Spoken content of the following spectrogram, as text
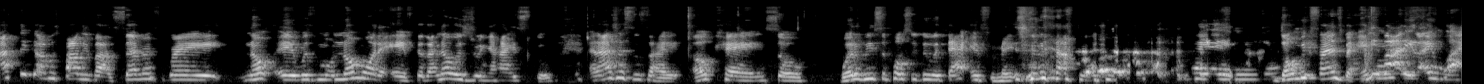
I think I was probably about seventh grade. No, it was more, no more than eighth because I know it was junior high school, and I just was like, okay, so what are we supposed to do with that information? don't be friends with anybody. Like what?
